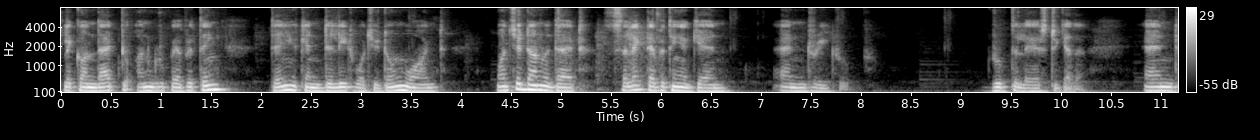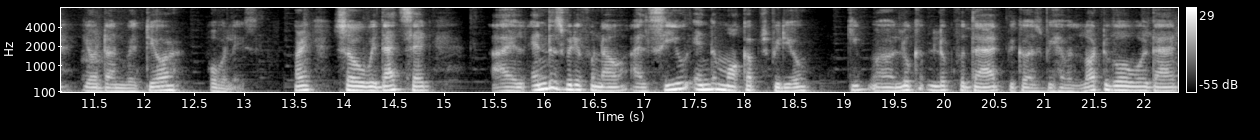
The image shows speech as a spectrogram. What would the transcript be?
Click on that to ungroup everything. Then you can delete what you don't want. Once you're done with that select everything again and regroup. Group the layers together. And you're done with your overlays. All right. So with that said i'll end this video for now. I'll see you in the mockups video. Keep uh, look look for that because we have a lot to go over that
